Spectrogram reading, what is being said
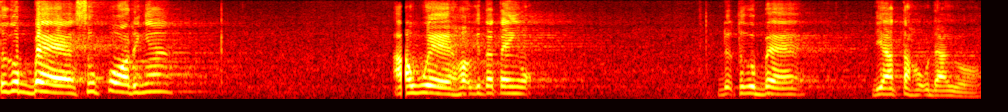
terbang serupa dengan awal hak kita tengok. Duk terbang di atas udara.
